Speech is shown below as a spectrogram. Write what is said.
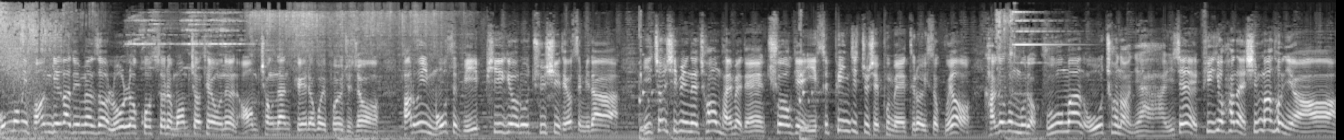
온몸이 번개가 되면서 롤러코스터를 멈춰 세우는 엄청난 괴력을 보여주죠. 바로 이 모습이 피규어로 출시되었습니다. 2012년에 처음 발매된 추억의 이 스핀지추 제품에 들어있었고요. 가격은 무려 95,000원. 야, 이제 피규어 하나에 10만원이야.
